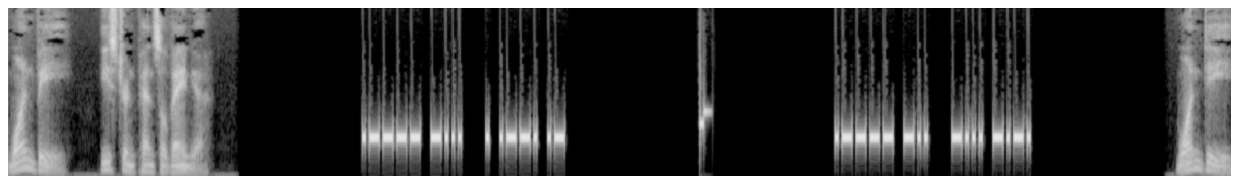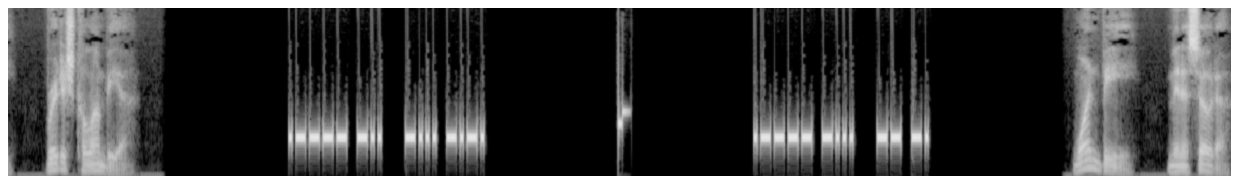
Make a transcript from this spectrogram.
One B, Eastern Pennsylvania. One D, British Columbia. 1B, Minnesota.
